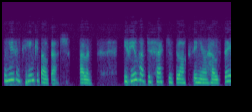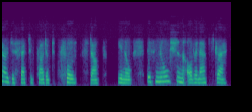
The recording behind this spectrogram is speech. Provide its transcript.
when you even think about that, Alan, if you have defective blocks in your house, they are defective product, full stop. You know, this notion of an abstract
